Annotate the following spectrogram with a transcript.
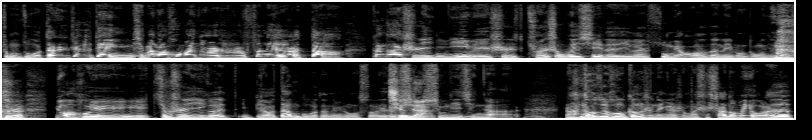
这么做。但是这个电影前半段、后半段就是分裂的有点大。刚开始你以为是全社会系的一个素描的那种东西，但其实越往后越越就是一个比较单薄的那种所谓的情感兄弟情感。然后到最后更是那个什么，啥都没有了，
